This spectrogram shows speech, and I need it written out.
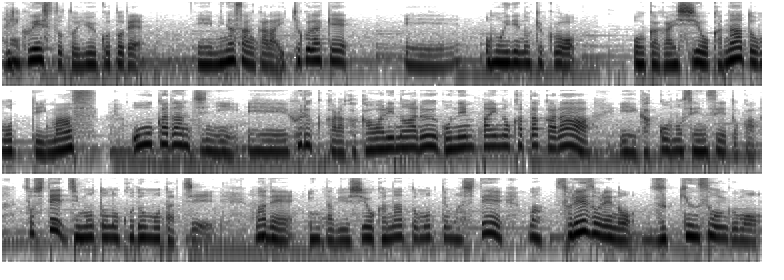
リクエストということで、えー皆さんから一曲だけ、えー思い出の曲をお伺いしようかなと思っています。大岡団地に、えー古くから関わりのあるご年配の方から、えー学校の先生とかそして地元の子どもたちまでインタビューしようかなと思ってまして、まあ、それぞれのズッキュンソングも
